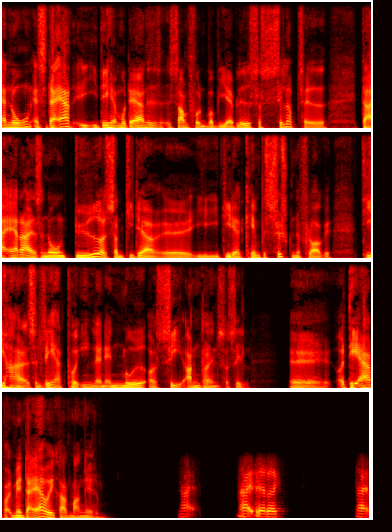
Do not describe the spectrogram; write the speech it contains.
er nogen, altså der er i det her moderne samfund, hvor vi er blevet så selvoptaget, der er der altså nogle dyder, som de der, øh, i, i de der kæmpe søskendeflokke, de har altså lært på en eller anden måde at se andre end sig selv. Øh, og det er, men der er jo ikke ret mange af dem. Nej, nej, det er der ikke. Nej,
